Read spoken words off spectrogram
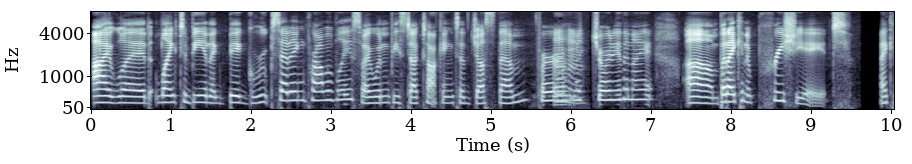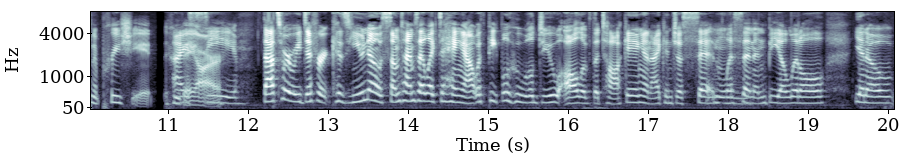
I would like to be in a big group setting probably, so I wouldn't be stuck talking to just them for a Mhm. majority of the night. Um, but I can appreciate I can appreciate who I they are. I see. That's where we differ because you know sometimes I like to hang out with people who will do all of the talking and I can just sit and Mm. listen and be a little, you know,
